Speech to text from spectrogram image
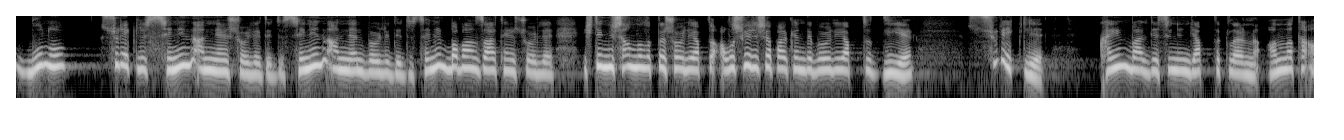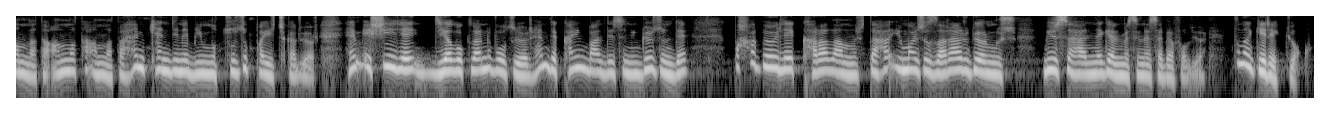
Bunu sürekli senin annen şöyle dedi, senin annen böyle dedi, senin baban zaten şöyle, işte nişanlılıkta şöyle yaptı, alışveriş yaparken de böyle yaptı diye sürekli kayınvalidesinin yaptıklarını anlata anlata anlata anlata hem kendine bir mutsuzluk payı çıkarıyor. Hem eşiyle diyaloglarını bozuyor hem de kayınvalidesinin gözünde daha böyle karalanmış, daha imajı zarar görmüş birisi haline gelmesine sebep oluyor. Buna gerek yok.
